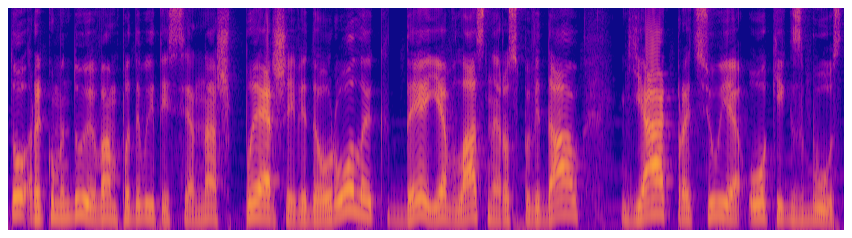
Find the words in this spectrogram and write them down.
то рекомендую вам подивитися наш перший відеоролик, де я власне розповідав, як працює OKX Boost.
